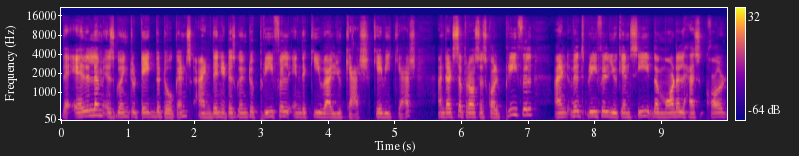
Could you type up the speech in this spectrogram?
the LLM is going to take the tokens and then it is going to pre-fill in the key value cache, KV cache. And that's the process called pre-fill. And with pre-fill, you can see the model has called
